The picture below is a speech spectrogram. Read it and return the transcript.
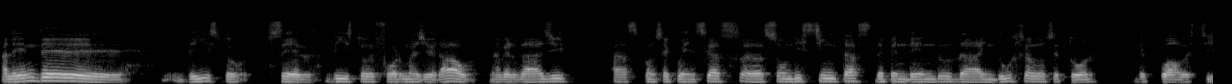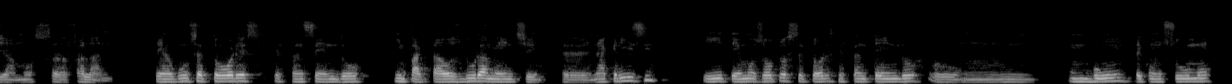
Além de, disto ser visto de forma geral, na verdade, as consequências uh, são distintas dependendo da indústria ou do setor de qual estejamos uh, falando. Tem alguns setores que estão sendo impactados duramente uh, na crise e temos outros setores que estão tendo um, um boom de consumo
